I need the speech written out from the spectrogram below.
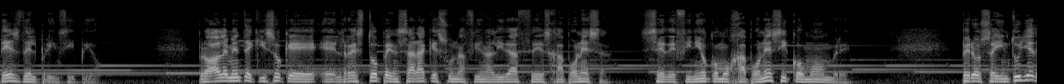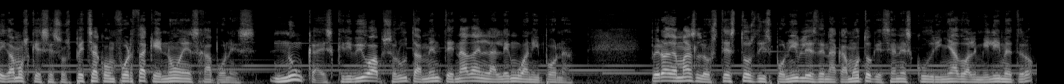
desde el principio. Probablemente quiso que el resto pensara que su nacionalidad es japonesa. Se definió como japonés y como hombre. Pero se intuye, digamos que se sospecha con fuerza que no es japonés. Nunca escribió absolutamente nada en la lengua nipona. Pero además los textos disponibles de Nakamoto que se han escudriñado al milímetro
